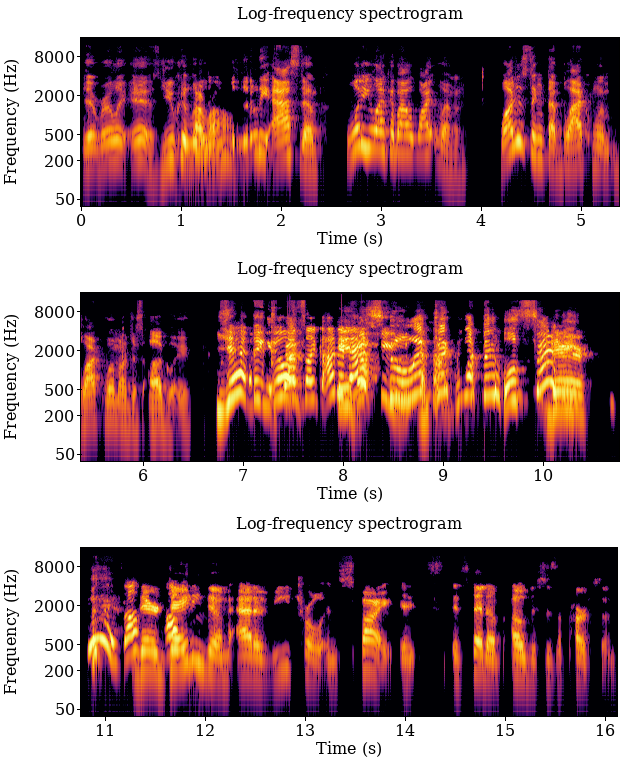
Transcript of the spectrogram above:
It really is. You could literally, wrong. you could literally ask them, "What do you like about white women?" Well, I just think that black women, black women are just ugly. Yeah, they go. That's- It's like I didn't That's ask you. what they will say. They're Yes, I'll- they're I'll- dating them out of vitriol and spite. It's instead of oh, this is a person,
